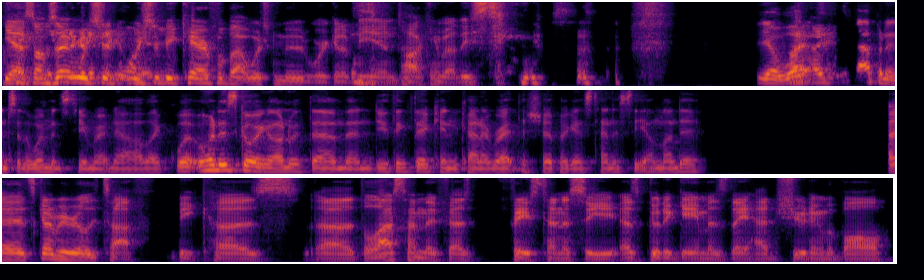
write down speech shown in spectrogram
Yeah, so I'm saying we should we should be careful about which mood we're going to be in talking about these teams. Yeah, what, I, I, what's happening to the women's team right now? Like, what what is going on with them? And do you think they can kind of right the ship against Tennessee on Monday? Uh, it's going to be really tough because uh, the last time they fe- faced Tennessee, as good a game as they had shooting the ball,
